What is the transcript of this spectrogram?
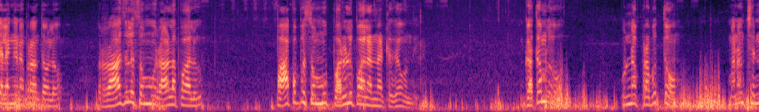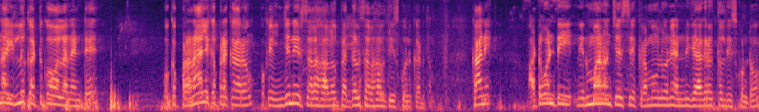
తెలంగాణ ప్రాంతంలో రాజుల సొమ్ము రాళ్ళపాలు పాపపు సొమ్ము పరులు పాలు అన్నట్లుగా ఉంది. గతంలో ఉన్న ప్రభుత్వం మనం చిన్న ఇల్లు కట్టుకోవాలనంటే ఒక ప్రణాళిక ప్రకారం ఒక ఇంజనీర్ సలహాలు పెద్దల సలహాలు తీసుకొని కడతాం. కానీ అటువంటి నిర్మాణం చేసే క్రమంలోనే అన్ని జాగ్రత్తలు తీసుకుంటాం.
